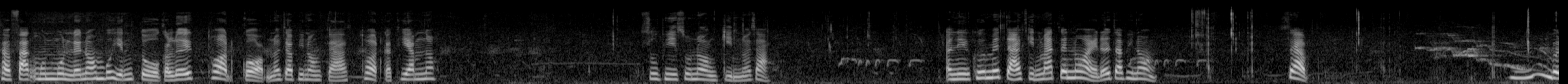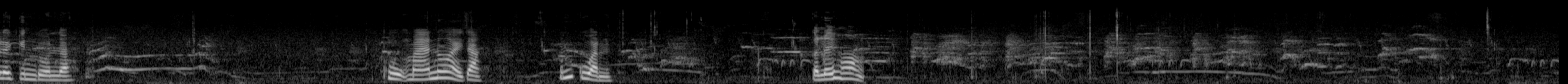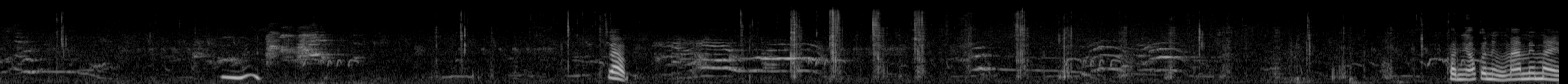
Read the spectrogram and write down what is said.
ถ้าฟักมุนๆเลยเนาะบ่เห็นโตก็เลยทอดกรอบเนาะจ้าพี่น้องจ๋าทอดกระเทียมเนาะสู้พี่สู้น้องกินเนาะจ้ะอันนี้คือแม่จ๋ากินมาแต่น้อยเด้อจ้าพี่น้อง แซ่บอืมบ่ได้กินโดนเลยผูกม้าหน่อยจ้ะ มันกวน ก็เลยห้องอืมแซ่บ คนเนียวก็หนึ่งมาไม่ใหม่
